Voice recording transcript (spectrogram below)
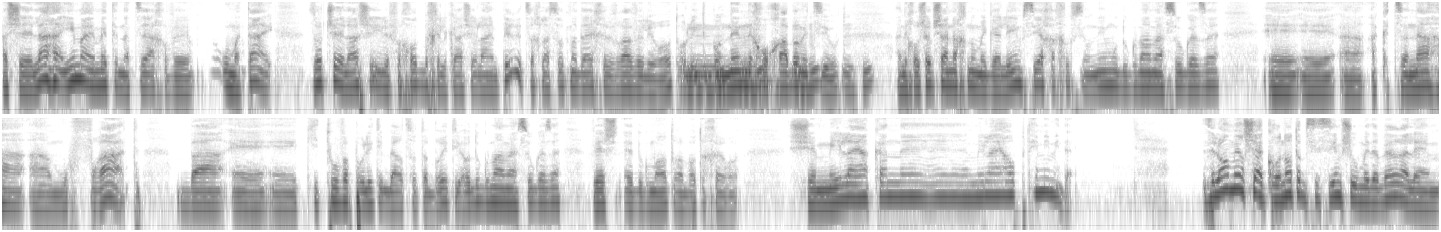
השאלה האם האמת תנצח ו... ומתי, זאת שאלה שהיא לפחות בחלקה שאלה אמפירית, צריך לעשות מדעי חברה ולראות, או mm-hmm, להתבונן mm-hmm, נכוחה mm-hmm, במציאות. Mm-hmm. אני חושב שאנחנו מגלים, שיח החיסונים הוא דוגמה מהסוג הזה, אה, אה, ההקצנה המופרעת. בכיתוב הפוליטי בארצות הברית היא עוד דוגמה מהסוג הזה, ויש אה, דוגמאות רבות אחרות. שמיל היה כאן, מיל היה אופטימי מדי. זה לא אומר שהעקרונות הבסיסיים שהוא מדבר עליהם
